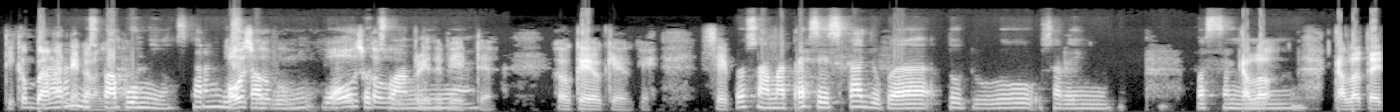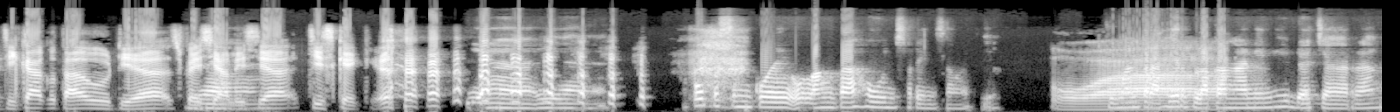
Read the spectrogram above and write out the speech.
Di Kembangan Sekarang ya di kalau nggak salah. Ya. Sekarang di Oh, Sukabumi dia Oh, ikut Sukabumi suaminya. beda-beda. Oke, oke, oke. Sip. Terus sama Teh Siska juga tuh dulu sering pesen. Kalau kalau Teh Cika aku tahu dia Ya, spesialisnya cheesecake. ya, iya. Aku pesen kue ulang tahun sering sama dia. Cuman terakhir belakangan ini udah jarang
